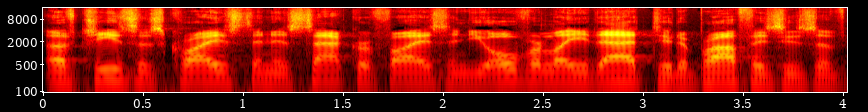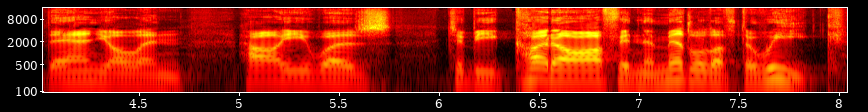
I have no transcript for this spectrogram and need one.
of Jesus Christ and his sacrifice, and you overlay that to the prophecies of Daniel and how he was to be cut off in the middle of the week.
